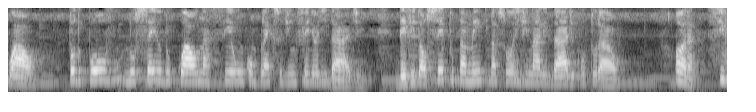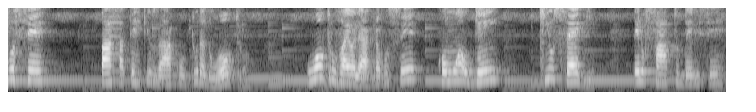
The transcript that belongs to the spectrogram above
qual, todo povo no seio do qual nasceu um complexo de inferioridade, devido ao sepultamento da sua originalidade cultural. Ora, se você passa a ter que usar a cultura do outro, o outro vai olhar para você como alguém que o segue pelo fato dele ser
